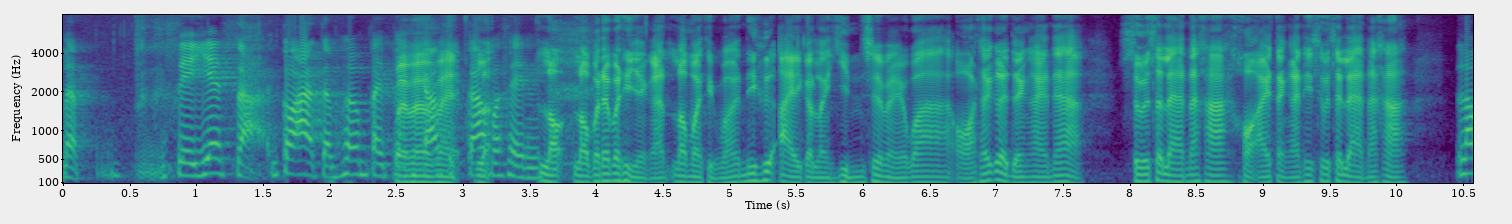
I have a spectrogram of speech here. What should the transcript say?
แบบ say yes อะก็อาจจะเพิ่มไปเป็นไม่ไม่ไม่เก้าสิบเก้าเปอร์เซ็นต์เราเราไม่ได้มาถึงอย่างนั้น เราหมายถึงว่านี่คือไอกำลัง hint ใช่ไหมว่าอ๋อถ้าเกิดยังไงเนี่ยสวิตเซอร์แลนด์นะคะ ขอไอแต่งงานที่สวิตเซอร์แลนด์นะคะเรา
